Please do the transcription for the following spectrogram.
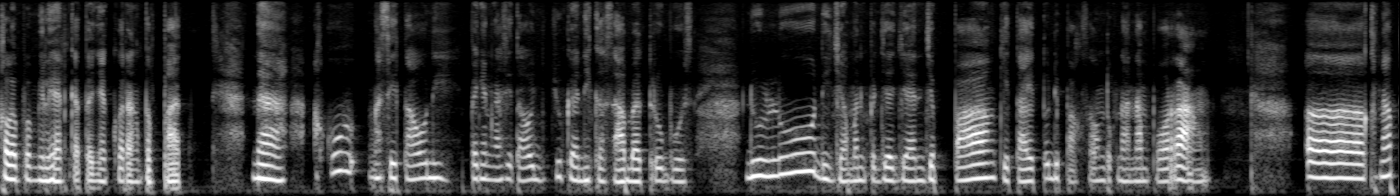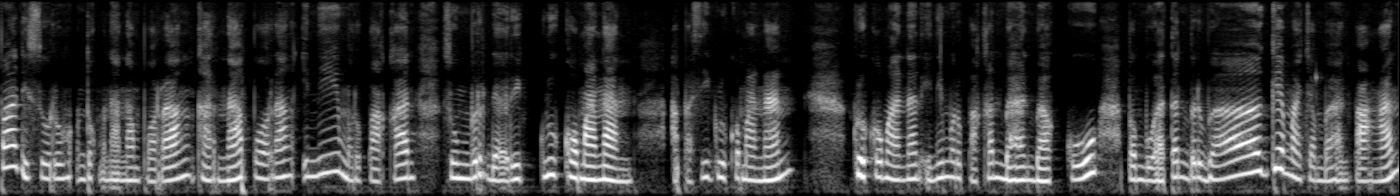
kalau pemilihan katanya kurang tepat. Nah, aku ngasih tahu nih, pengen ngasih tahu juga nih ke sahabat Trubus. Dulu di zaman penjajahan Jepang, kita itu dipaksa untuk nanam porang. Uh, kenapa disuruh untuk menanam porang? Karena porang ini merupakan sumber dari glukomanan. Apa sih glukomanan? Glukomanan ini merupakan bahan baku pembuatan berbagai macam bahan pangan,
